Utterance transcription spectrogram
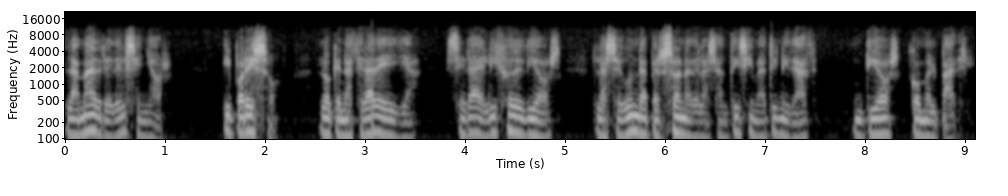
la madre del Señor. Y por eso lo que nacerá de ella será el Hijo de Dios, la segunda persona de la Santísima Trinidad, Dios como el Padre.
